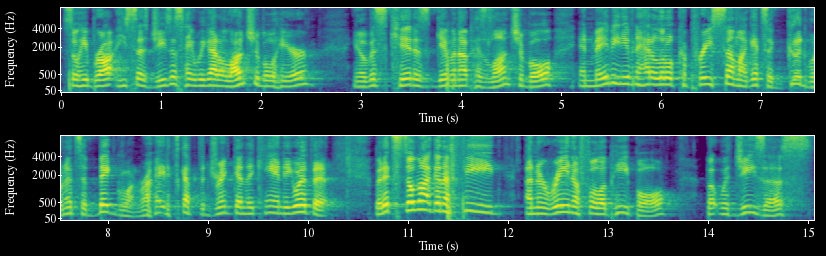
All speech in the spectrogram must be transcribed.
So he brought, he says, Jesus, hey, we got a Lunchable here. You know, this kid has given up his Lunchable, and maybe it even had a little Capri Sun. Like, it's a good one, it's a big one, right? It's got the drink and the candy with it. But it's still not going to feed an arena full of people. But with Jesus,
